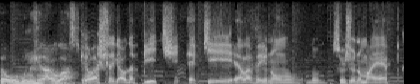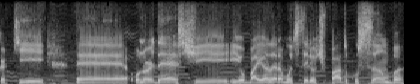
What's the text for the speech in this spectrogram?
eu, no geral eu gosto. O que eu acho legal da Pitty é que ela veio num, num- surgiu numa época que é, o Nordeste e, e o baiano era muito estereotipado com o samba.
